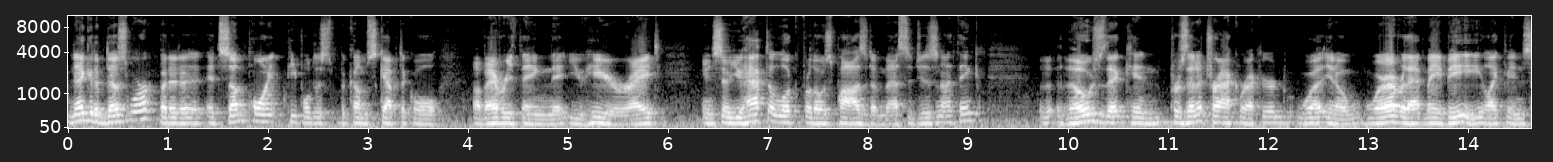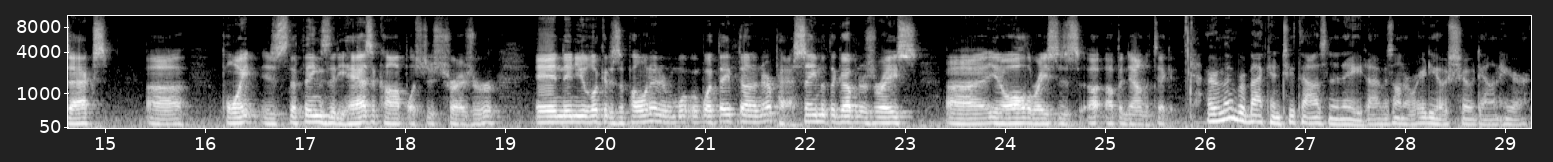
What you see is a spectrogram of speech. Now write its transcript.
negative does work, but at, a, at some point, people just become skeptical of everything that you hear, right? And so you have to look for those positive messages. And I think th- those that can present a track record, wh- you know, wherever that may be, like in Zach's uh, point, is the things that he has accomplished as treasurer. And then you look at his opponent and wh- what they've done in their past. Same with the governor's race, uh, you know, all the races uh, up and down the ticket. I remember back in 2008, I was on a radio show down here,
